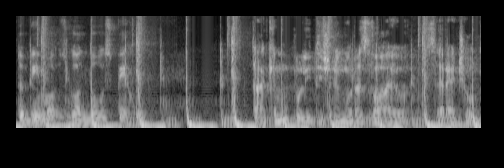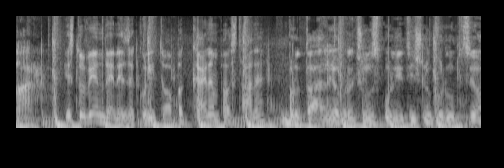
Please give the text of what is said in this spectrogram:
dobimo zgodbo o uspehu. Takemu političnemu razvoju se reče udar. Jaz to vem, da je nezakonito, ampak kaj nam pa ostane? Brutalni obračun s politično korupcijo.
